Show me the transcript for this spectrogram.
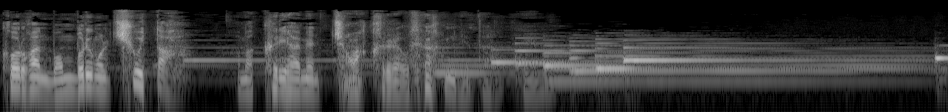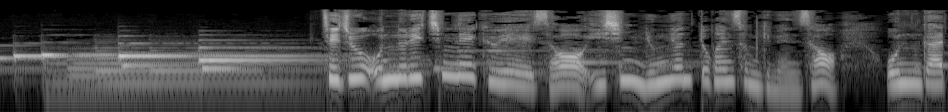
거룩한 몸부림을 치고 있다. 아마 그리하면 정확하리라고 생각합니다. 예. 제주 온누리 침례교회에서 26년 동안 섬기면서 온갖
